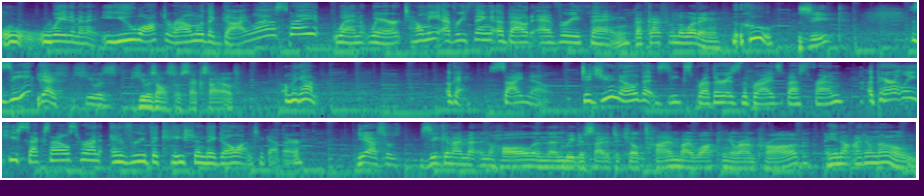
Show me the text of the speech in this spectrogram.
Wait a minute. You walked around with a guy last night? When? Where? Tell me everything about everything. That guy from the wedding, Who? Zeke. Zeke? Yeah, he was he was also sexiled. Oh my god. Okay, side note. Did you know that Zeke's brother is the bride's best friend? Apparently, he sexiles her on every vacation they go on together. Yeah, so Zeke and I met in the hall, and then we decided to kill time by walking around Prague. You know, I don't know.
